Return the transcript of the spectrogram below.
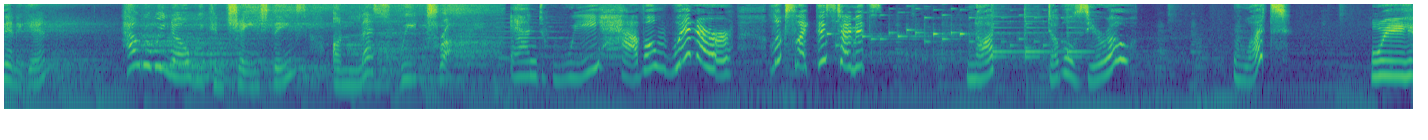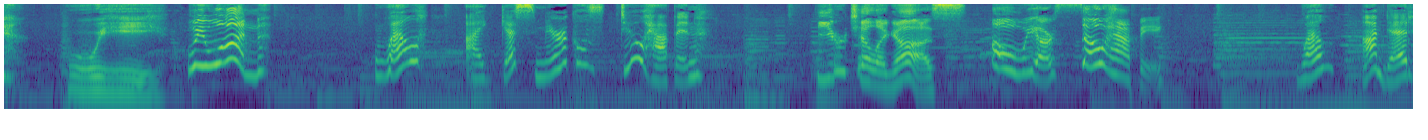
Then again, how do we know we can change things unless we try? And we have a winner! Looks like this time it's. not double zero? What? We. We. We won! Well, I guess miracles do happen. You're telling us. Oh, we are so happy. Well, I'm dead.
